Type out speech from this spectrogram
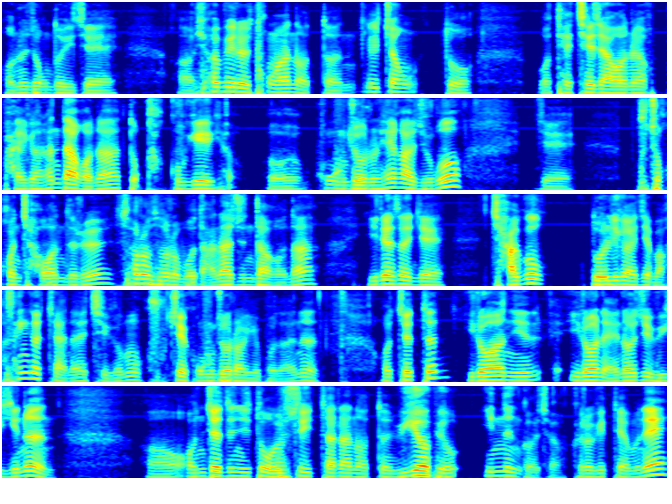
어느 정도 이제 어, 협의를 통한 어떤 일정 또 뭐 대체 자원을 발견한다거나 또 각국이 협- 어, 공조를 해가지고 이제 부족한 자원들을 서로 서로 뭐 나눠준다거나 이래서 이제 자국 논리가 이제 막 생겼잖아요. 지금은 국제 공조라기보다는 어쨌든 이러한 일, 이러한 에너지 위기는 어, 언제든지 또 올 수 있다라는 어떤 위협이 오- 있는 거죠. 그렇기 때문에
